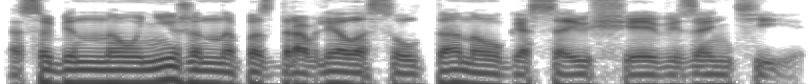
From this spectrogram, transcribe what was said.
Особенно униженно поздравляла султана угасающая Византия.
